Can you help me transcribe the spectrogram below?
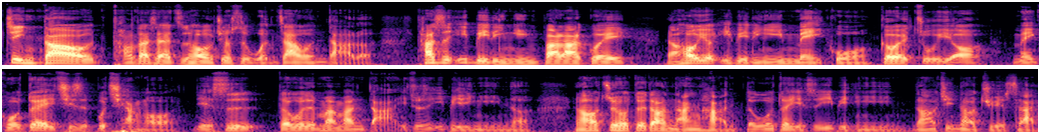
进到淘汰赛之后就是稳扎稳打了，他是一比零赢巴拉圭。然后又一比零赢美国，各位注意哦，美国队其实不强哦，也是德国队慢慢打，也就是一比零赢了。然后最后对到南韩，德国队也是一比零赢，然后进到决赛。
